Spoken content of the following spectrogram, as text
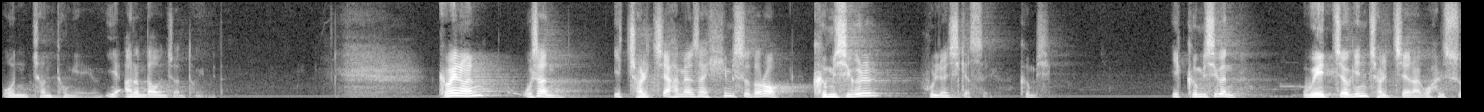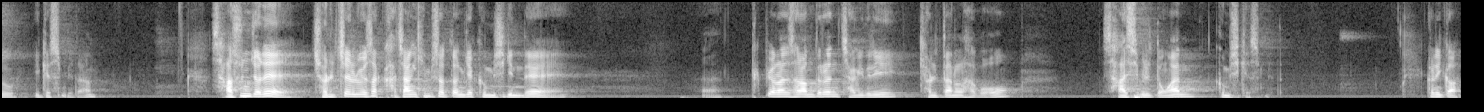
온 전통이에요. 이 아름다운 전통입니다. 교회는 우선 이 절제하면서 힘쓰도록 금식을 훈련시켰어요. 금식. 이 금식은 외적인 절제라고 할 수 있겠습니다. 사순절에 절제를 위해서 가장 힘썼던 게 금식인데 어, 특별한 사람들은 자기들이 결단을 하고 40일 동안 금식했습니다. 그러니까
